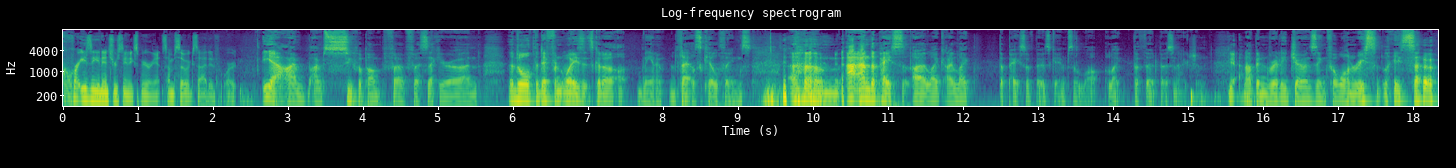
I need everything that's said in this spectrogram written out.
crazy and interesting experience. I'm so excited for it. yeah, I'm I'm super pumped for, for Sekiro and and all the different ways it's gonna uh, you know let us kill things, um, and the pace. I like I like the pace of those games a lot, like the third person action. Yeah. And I've been really jonesing for one recently, so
